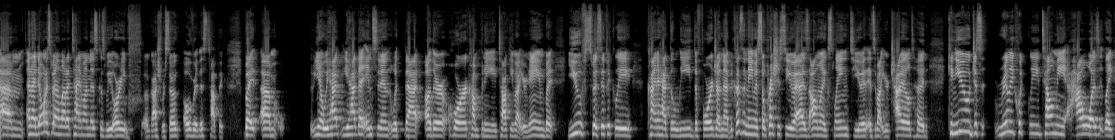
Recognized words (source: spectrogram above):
um, and I don't want to spend a lot of time on this because we already, oh gosh, we're so over this topic. But um, you know, we had you had that incident with that other horror company talking about your name, but you specifically kind of had to lead the forge on that. Because the name is so precious to you as alma explained to you it's about your childhood. Can you just really quickly tell me how was it like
